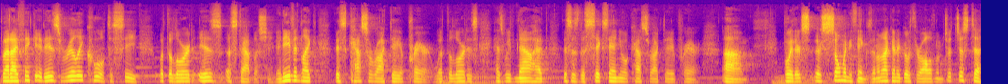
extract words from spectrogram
but I think it is really cool to see what the Lord is establishing. And even like this Castle Rock Day of Prayer, what the Lord is, as we've now had, this is the sixth annual Castle Rock Day of Prayer. Um, boy, there's, there's so many things, and I'm not going to go through all of them, just, just to,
